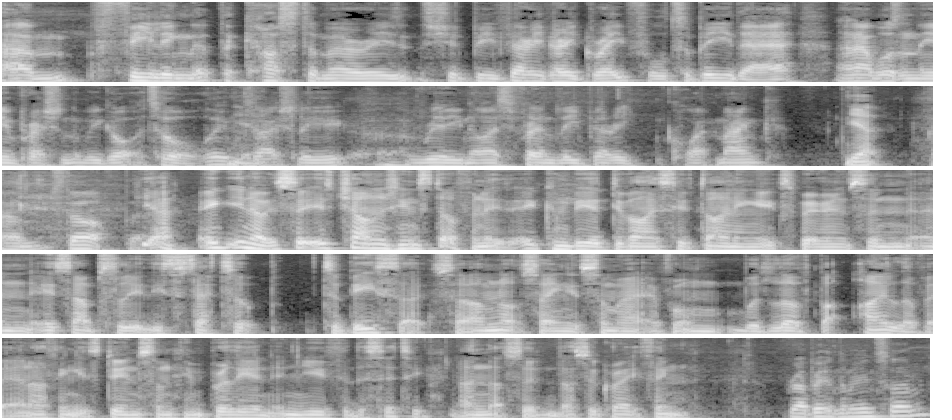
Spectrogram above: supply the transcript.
um, feeling that the customer is, should be very, very grateful to be there. And that wasn't the impression that we got at all. It was Yeah. actually a really nice, friendly, very quite mank Yeah. um, staff. there. Yeah, it- you know, it's, it's challenging stuff, and it, it can be a divisive dining experience, and, and it's absolutely set up to be so. So I'm not saying it's somewhere everyone would love, but I love it, and I think it's doing something brilliant and new for the city, and that's a that's a great thing. Rabbit in the meantime?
